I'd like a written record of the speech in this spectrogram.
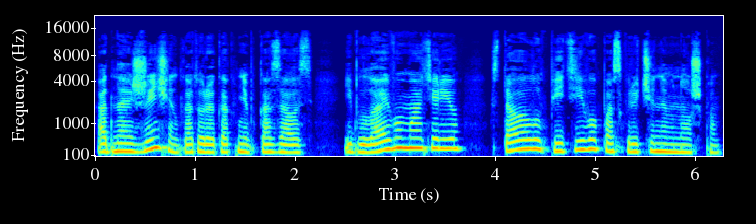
Одна из женщин, которая, как мне показалось, и была его матерью, стала лупить его по скрюченным ножкам,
